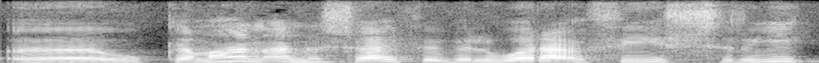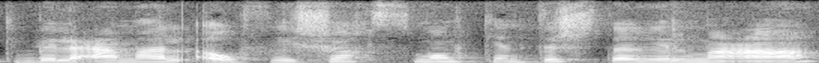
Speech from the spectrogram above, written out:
آه، وكمان أنا شايفة بالورق في شريك بالعمل أو في شخص ممكن تشتغل معاه.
